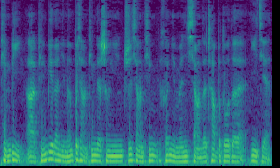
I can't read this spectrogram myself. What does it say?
屏蔽啊，屏蔽了你们不想听的声音，只想听和你们想的差不多的意见。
